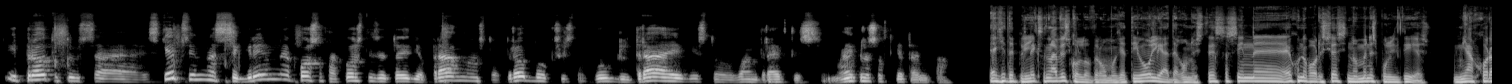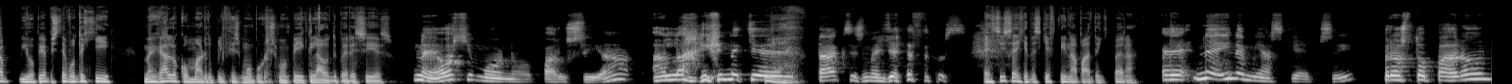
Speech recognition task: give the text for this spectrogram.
η πρώτη τους ε, σκέψη είναι να συγκρίνουν πόσο θα κόστιζε το ίδιο πράγμα στο Dropbox, στο Google Drive, στο OneDrive της Microsoft κτλ έχετε επιλέξει ένα δύσκολο δρόμο, γιατί όλοι οι ανταγωνιστές σας έχουν παρουσιάσει στι Ηνωμένες Πολιτείες. Μια χώρα η οποία πιστεύω ότι έχει μεγάλο κομμάτι του πληθυσμού που χρησιμοποιεί cloud υπηρεσίες. Ναι, όχι μόνο παρουσία, αλλά είναι και ναι. τάξεις μεγέθους. Εσείς έχετε σκεφτεί να πάτε εκεί πέρα; Ε, ναι, είναι μια σκέψη. Προς το παρόν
